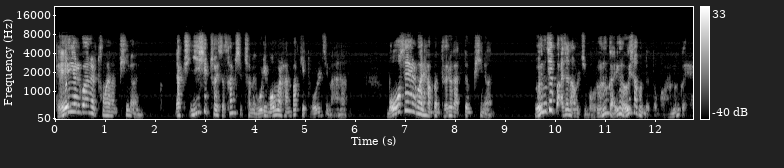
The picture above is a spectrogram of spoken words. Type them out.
대혈관을 통하는 피는 약 20초에서 30초면 우리 몸을 한 바퀴 돌지만 모세혈관에 한번 들어갔던 피는 언제 빠져나올지 모르는 거야. 이건 의사분들도 모르는 거예요.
